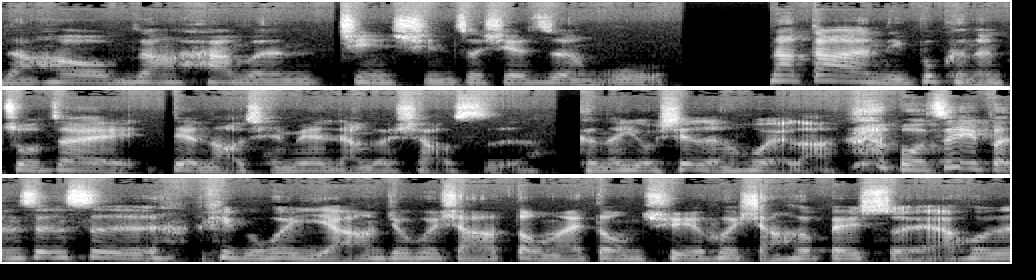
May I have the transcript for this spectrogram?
然后让他们进行这些任务。那当然，你不可能坐在电脑前面两个小时，可能有些人会啦。我自己本身是屁股会痒，就会想要动来动去，会想喝杯水啊，或者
